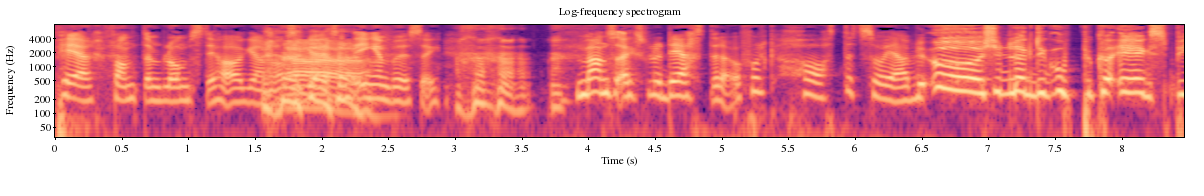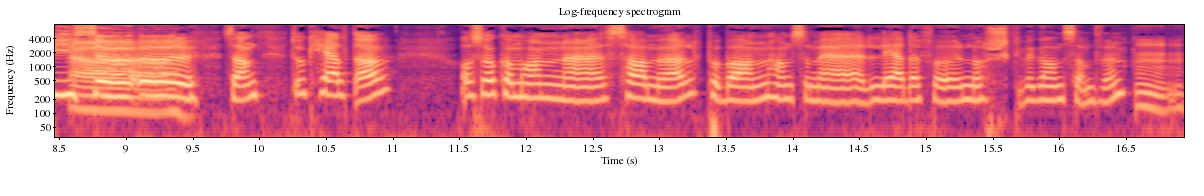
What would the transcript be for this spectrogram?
Per fant en blomst i hagen, og så gøy. Sånn at ingen bryr seg. Men så eksploderte det, og folk hatet så jævlig. Å, ikke legg deg opp hva jeg spiser! Ja. øh. Sant? Tok helt av. Og så kom han eh, Samuel på banen, han som er leder for Norsk Vegansamfunn. Mm.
